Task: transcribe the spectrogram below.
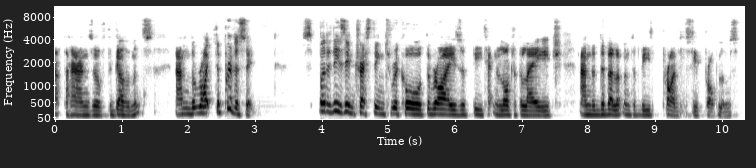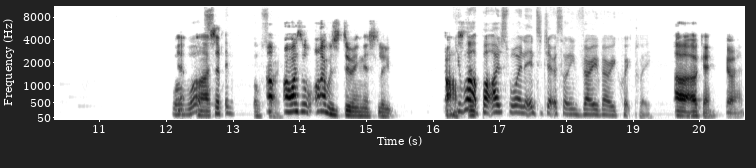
at the hands of the governments and the right to privacy. But it is interesting to record the rise of the technological age and the development of these privacy problems. Well, Yeah, what's oh, I said- oh, sorry. oh, I thought I was doing this, Luke. you are, but I just want to interject with something very, very quickly. Oh, okay. Go ahead.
